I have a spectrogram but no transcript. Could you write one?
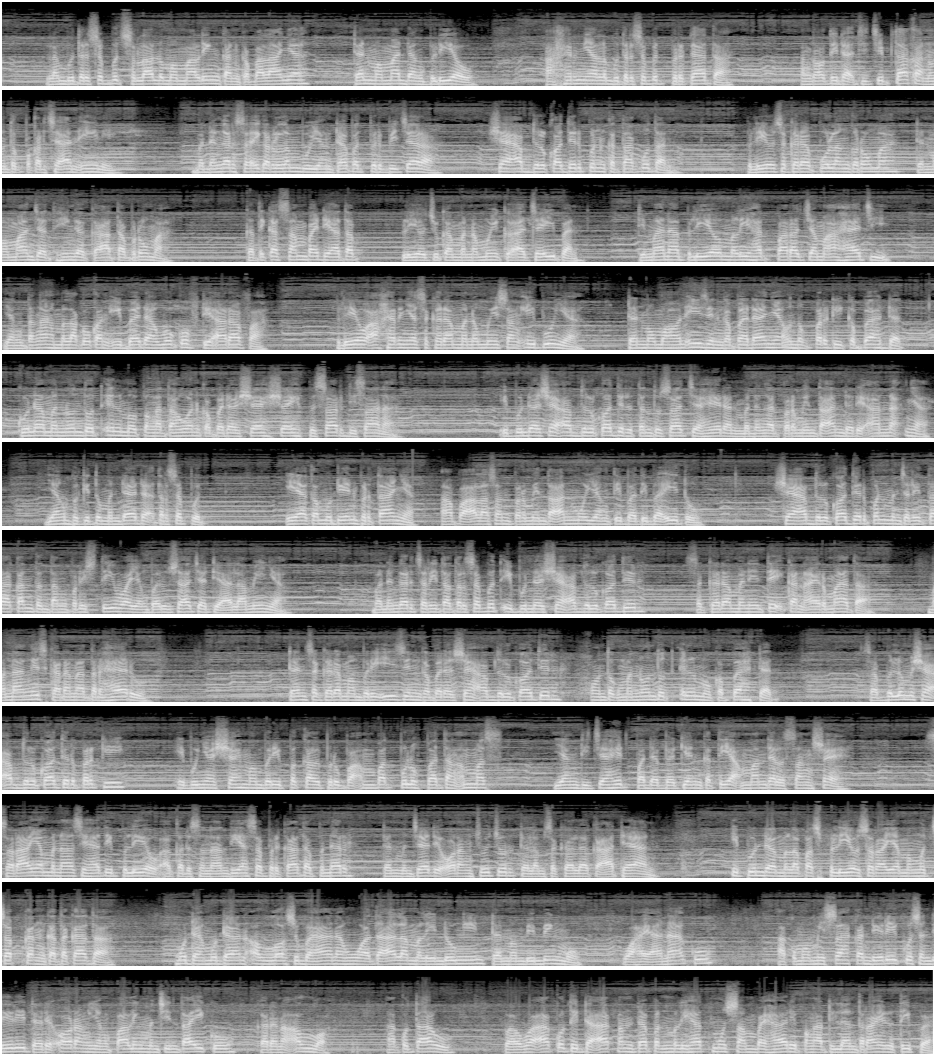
lembu tersebut selalu memalingkan kepalanya dan memandang beliau. Akhirnya lembu tersebut berkata, "Engkau tidak diciptakan untuk pekerjaan ini." Mendengar seekor lembu yang dapat berbicara, Syekh Abdul Qadir pun ketakutan. Beliau segera pulang ke rumah dan memanjat hingga ke atap rumah. Ketika sampai di atap, beliau juga menemui keajaiban, di mana beliau melihat para jamaah haji yang tengah melakukan ibadah wukuf di Arafah. Beliau akhirnya segera menemui sang ibunya dan memohon izin kepadanya untuk pergi ke Baghdad guna menuntut ilmu pengetahuan kepada syekh-syekh besar di sana. Ibunda Syekh Abdul Qadir tentu saja heran mendengar permintaan dari anaknya yang begitu mendadak tersebut. Ia kemudian bertanya, apa alasan permintaanmu yang tiba-tiba itu? Syekh Abdul Qadir pun menceritakan tentang peristiwa yang baru saja dialaminya. Mendengar cerita tersebut, Ibunda Syekh Abdul Qadir segera menitikkan air mata, menangis karena terharu, dan segera memberi izin kepada Syekh Abdul Qadir untuk menuntut ilmu ke Baghdad. Sebelum Syekh Abdul Qadir pergi, ibunya Syekh memberi bekal berupa 40 batang emas yang dijahit pada bagian ketiak mantel sang Syekh. Seraya menasihati beliau agar senantiasa berkata benar dan menjadi orang jujur dalam segala keadaan. Ibunda melepas beliau seraya mengucapkan kata-kata, Mudah-mudahan Allah subhanahu wa ta'ala melindungi dan membimbingmu. Wahai anakku, Aku memisahkan diriku sendiri dari orang yang paling mencintaiku karena Allah. Aku tahu bahwa aku tidak akan dapat melihatmu sampai hari pengadilan terakhir tiba.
